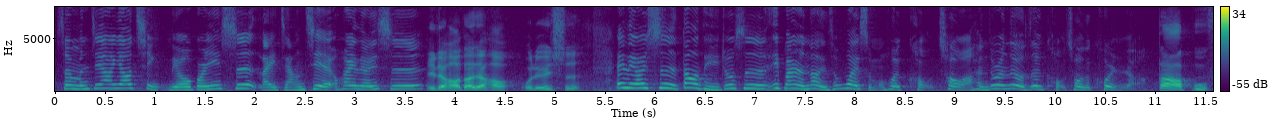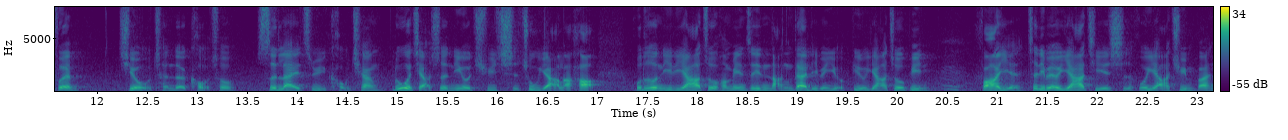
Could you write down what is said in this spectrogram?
所以，我们今天要邀请刘博医师来讲解。欢迎刘医师。易德好，大家好，我刘医师。哎，刘医师，到底就是一般人到底是为什么会口臭啊？很多人都有这个口臭的困扰。大部分九成的口臭是来自于口腔。如果假设你有龋齿蛀牙了哈，或者说你的牙周旁边这些囊袋里面有，比如牙周病、发炎，这里面有牙结石或牙菌斑，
